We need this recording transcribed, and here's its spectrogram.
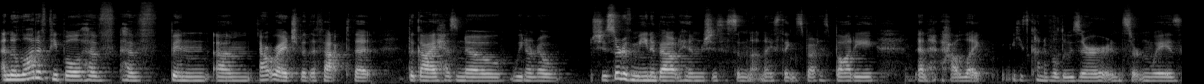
And a lot of people have have been um, outraged by the fact that the guy has no we don't know she's sort of mean about him she says some not nice things about his body and how like he's kind of a loser in certain ways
